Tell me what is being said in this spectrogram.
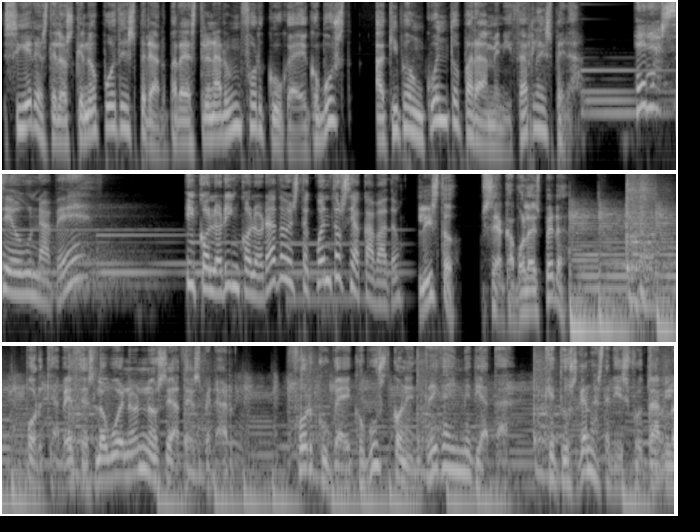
Si eres de los que no puede esperar para estrenar un Ford Kuga EcoBoost, aquí va un cuento para amenizar la espera. Érase una vez. Y colorín colorado, este cuento se ha acabado. Listo, se acabó la espera. Porque a veces lo bueno no se hace esperar. Ford Kuga EcoBoost con entrega inmediata. Que tus ganas de disfrutarlo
